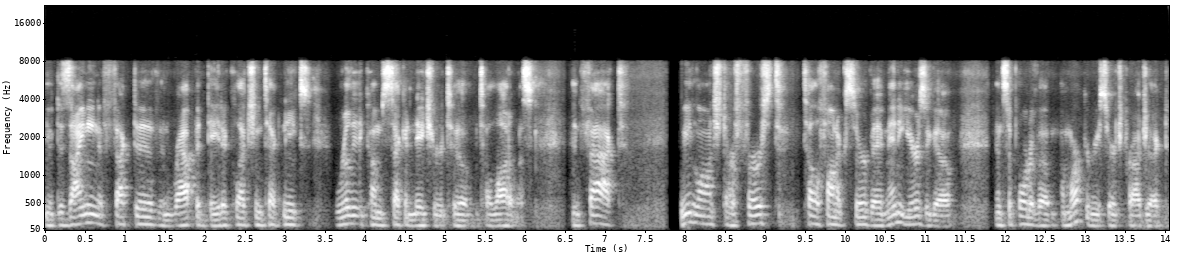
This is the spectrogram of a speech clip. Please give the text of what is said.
you know, designing effective and rapid data collection techniques really comes second nature to, to a lot of us. In fact, we launched our first telephonic survey many years ago in support of a, a market research project.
